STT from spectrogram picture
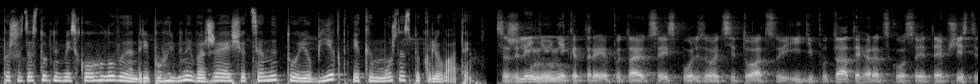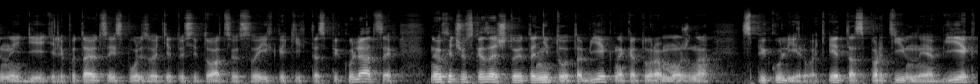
Перший заступник міського голови Андрій Погрібний вважає, що це не той об'єкт, яким можна спекулювати. К сожалению, некоторые пытаются использовать ситуацию, и депутаты городского совета, и общественные деятели пытаются использовать эту ситуацию в своих каких-то спекуляциях. Но я хочу сказать, что это не тот объект, на котором можно спекулировать. Это спортивный объект,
